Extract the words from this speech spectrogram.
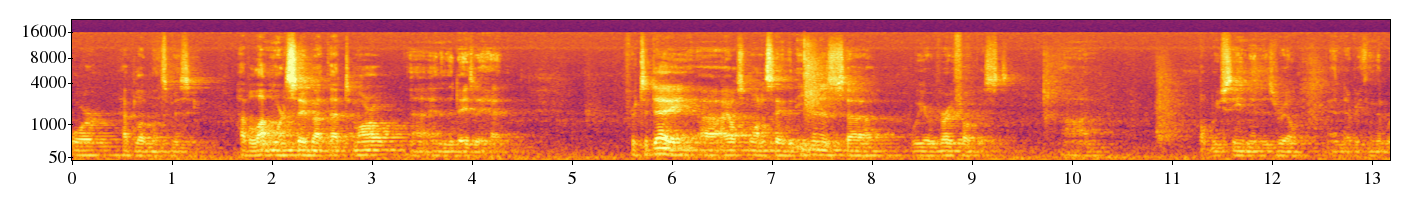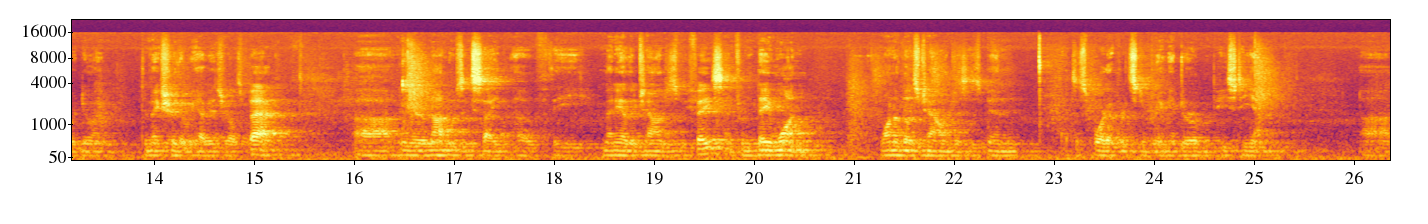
or have loved ones missing. I have a lot more to say about that tomorrow and in the days ahead. For today, I also want to say that even as we are very focused what we've seen in Israel and everything that we're doing to make sure that we have Israel's back. Uh, we are not losing sight of the many other challenges we face, and from day one, one of those challenges has been uh, to support efforts to bring a durable peace to Yemen. Uh,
